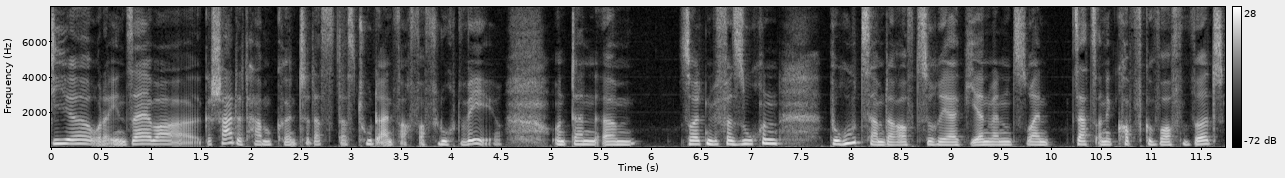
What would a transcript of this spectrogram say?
dir oder ihnen selber geschadet haben könnte, das, das tut einfach verflucht weh. Und dann ähm, sollten wir versuchen, behutsam darauf zu reagieren, wenn uns so ein Satz an den Kopf geworfen wird,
